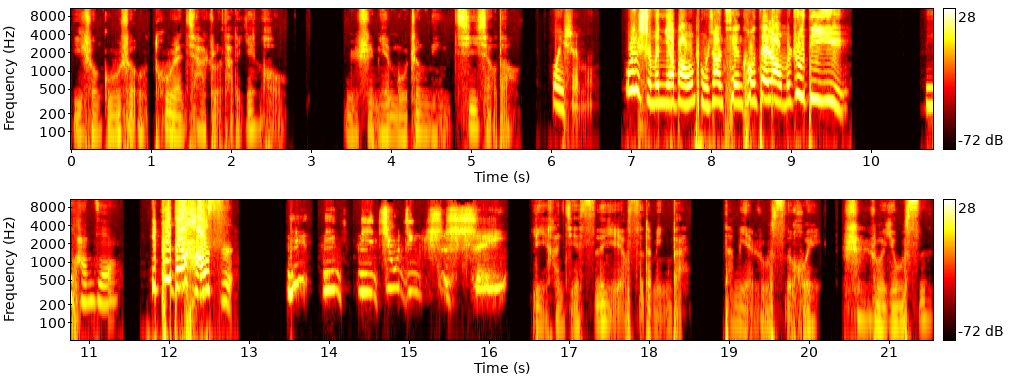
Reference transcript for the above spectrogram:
一双鼓手突然掐住了他的咽喉。女尸面目狰狞，讥笑道。为什么？为什么你要把我们捧上天空，再让我们入地狱？李寒杰，你不得好死！你你你究竟是谁？李寒杰死也要死得明白。他面如死灰，身若游丝。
